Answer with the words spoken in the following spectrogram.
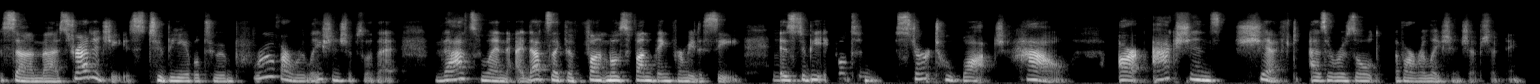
some uh, strategies to be able to improve our relationships with it that's when that's like the fun most fun thing for me to see mm-hmm. is to be able to start to watch how our actions shift as a result of our relationship shifting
